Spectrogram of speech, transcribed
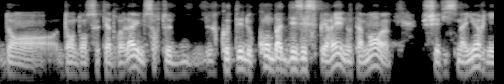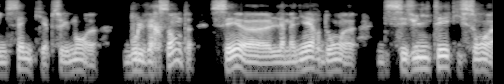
dans, dans, dans, ce cadre-là une sorte de côté de combat désespéré, notamment chez Wiesmeyer, il y a une scène qui est absolument bouleversante, c'est la manière dont ces unités qui sont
